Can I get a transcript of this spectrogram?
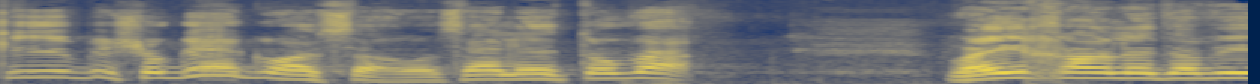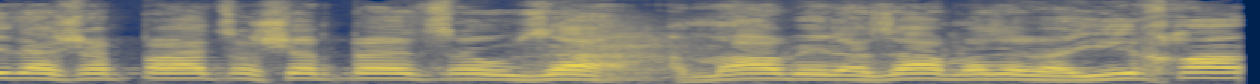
כי בשוגג הוא עשה, הוא עשה לטובה. וייחר לדוד אשר פרץ השם פרץ רעוזה. אמר רבי אלעזר, מה זה וייחר?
